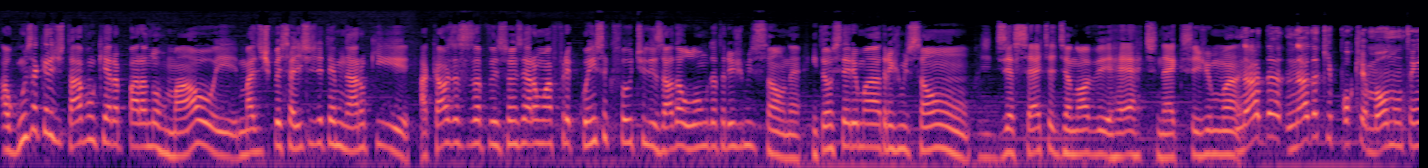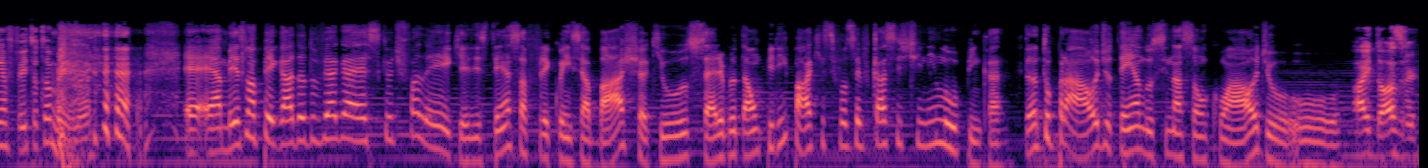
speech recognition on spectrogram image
Alguns acreditavam que era paranormal, e, mas especialistas determinaram que a causa dessas aflições era uma frequência que foi utilizada ao longo da transmissão, né? Então seria uma transmissão de 17 a 19 Hz, né? Que seja uma. Nada, nada que Pokémon não tenha feito também, né? é, é a mesma pegada do VHS que eu te falei, que eles têm essa frequência baixa que o cérebro dá um piripaque se você ficar assistindo em looping, cara. Tanto pra áudio, tem alucinação com áudio, o... iDozer.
